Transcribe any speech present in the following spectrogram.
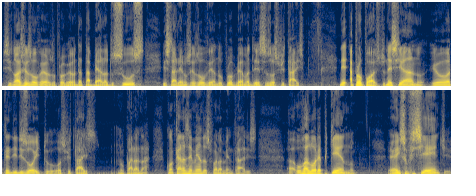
se nós resolvermos o problema da tabela do SUS, estaremos resolvendo o problema desses hospitais. A propósito, nesse ano eu atendi 18 hospitais no Paraná, com aquelas emendas parlamentares. O valor é pequeno, é insuficiente,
